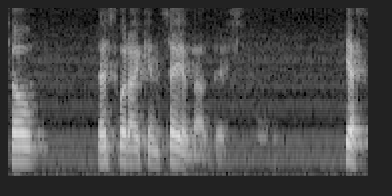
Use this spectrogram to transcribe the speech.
So that's what I can say about this. Yes?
